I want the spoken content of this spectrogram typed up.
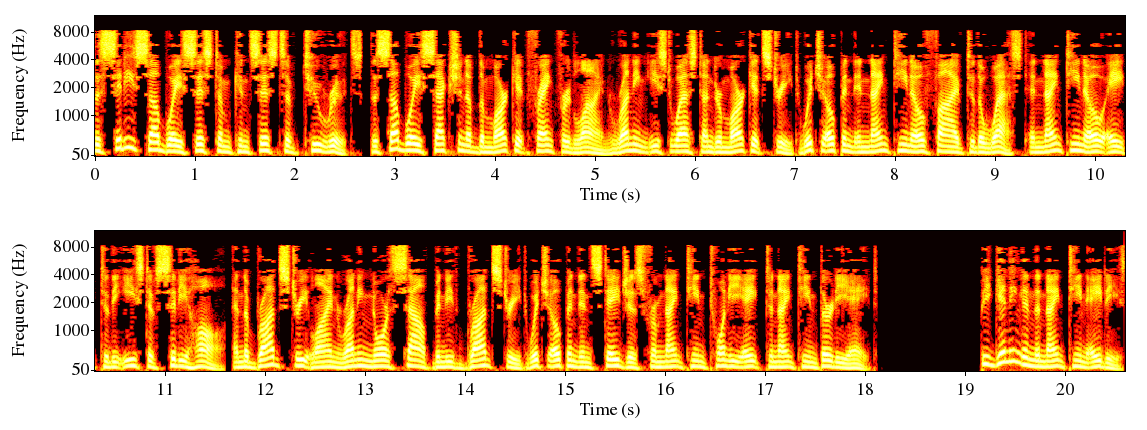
The city's subway system consists of two routes, the subway section of the Market-Frankford line running east-west under Market Street which opened in 1905 to the west and 1908 to the east of City Hall, and the Broad Street line running north-south beneath Broad Street which opened in stages from 1928 to 1938. Beginning in the 1980s,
